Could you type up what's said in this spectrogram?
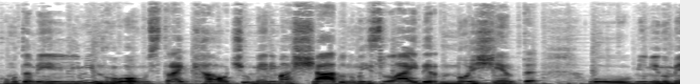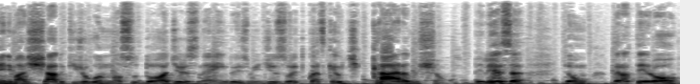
como também ele eliminou um strikeout o Manny Machado numa slider nojenta. O menino Manny Machado que jogou no nosso Dodgers, né, em 2018, quase caiu de cara no chão. Beleza? Então, Graterol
